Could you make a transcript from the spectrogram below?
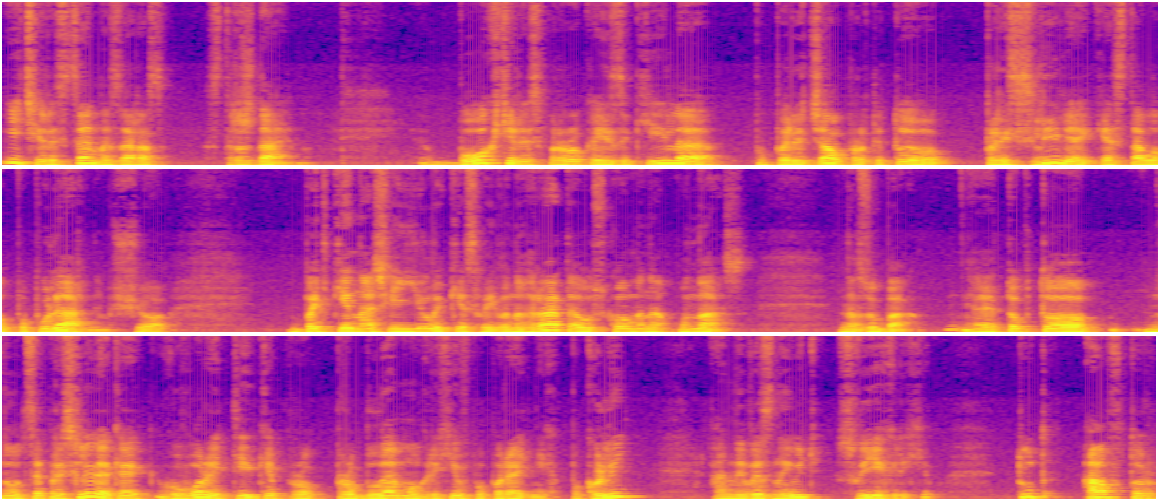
і через це ми зараз страждаємо. Бог через пророка Єзекіля попереджав проти того прислів'я, яке стало популярним, що батьки наші їли кислий виноград, а ускомина у нас на зубах. Е, Тобто, ну, це прислів'я, яке говорить тільки про проблему гріхів попередніх поколінь, а не визнають своїх гріхів. Тут автор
